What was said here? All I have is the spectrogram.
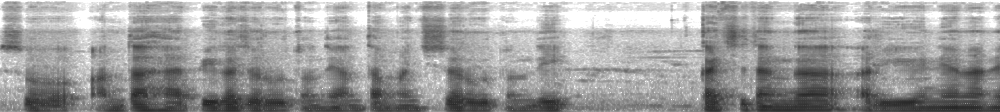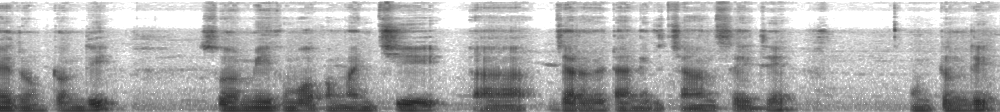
సో, అంతా హ్యాపీగా జరుగుతుంది. అంతా మంచి జరుగుతుంది. ఖచ్చితంగా రీయూనియన్ అనేది ఉంటుంది. సో, మీకు ఒక మంచి జరగటానికి ఛాన్స్ అయితే ఉంటుంది.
